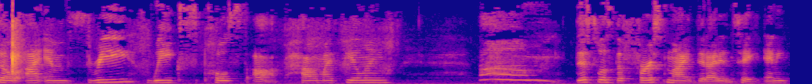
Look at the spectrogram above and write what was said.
So I am three weeks post-op. How am I feeling? Um, this was the first night that I didn't take any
